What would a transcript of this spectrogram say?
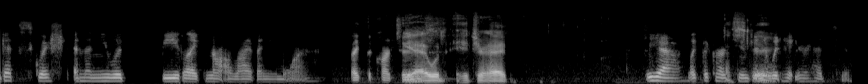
get squished and then you would be like not alive anymore. Like the cartoon. Yeah, it would hit your head. Yeah, like the cartoon and it would hit your head too.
